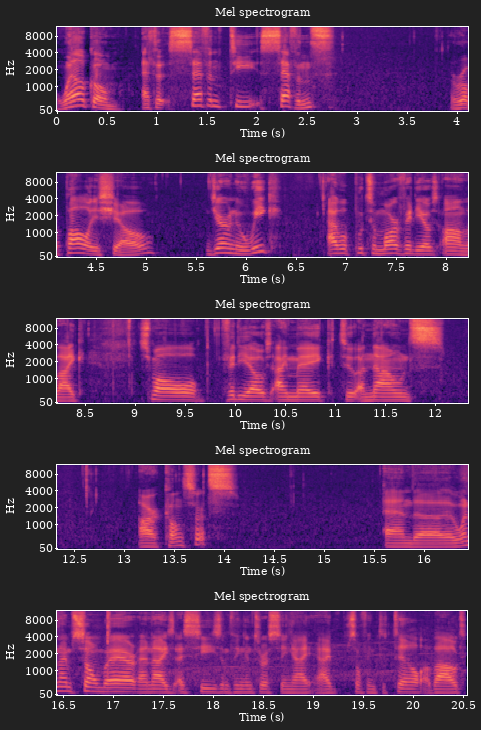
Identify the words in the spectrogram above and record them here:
Welcome at the 77th Rapalje show. During the week I will put some more videos on like small videos I make to announce our concerts. And uh, when I'm somewhere and I, I see something interesting, I, I have something to tell about,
